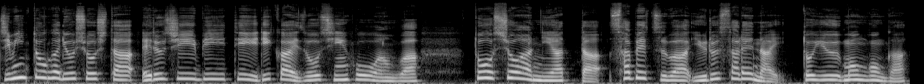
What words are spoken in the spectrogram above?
自民党が了承した LGBT 理解増進法案は当初案にあった差別は許されないという文言が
